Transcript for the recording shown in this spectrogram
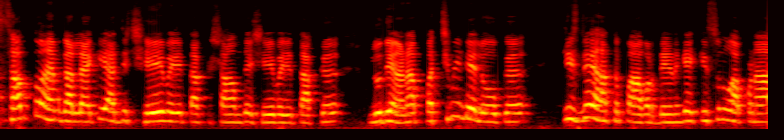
ਸਭ ਤੋਂ ਅਹਿਮ ਗੱਲ ਹੈ ਕਿ ਅੱਜ 6 ਵਜੇ ਤੱਕ ਸ਼ਾਮ ਦੇ 6 ਵਜੇ ਤੱਕ ਲੁਧਿਆਣਾ ਪੱਛਮੀ ਦੇ ਲੋਕ ਕਿਸ ਦੇ ਹੱਥ ਪਾਵਰ ਦੇਣਗੇ ਕਿਸ ਨੂੰ ਆਪਣਾ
